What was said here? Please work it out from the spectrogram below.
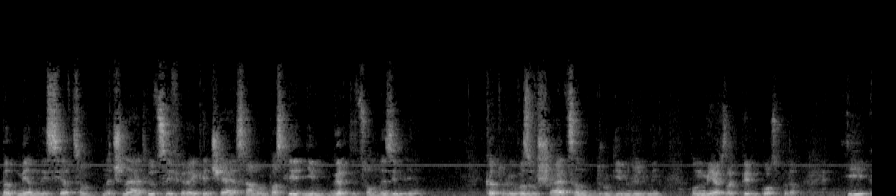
Надменный сердцем, начиная от Люцифера и кончая самым последним гордецом на земле, который возвышается над другими людьми, он мерзок перед Господом. И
